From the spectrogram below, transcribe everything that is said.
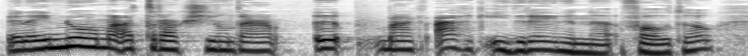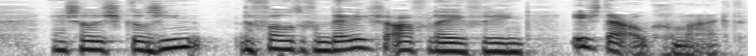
Een enorme attractie, want daar eh, maakt eigenlijk iedereen een eh, foto. En zoals je kan zien, de foto van deze aflevering is daar ook gemaakt.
